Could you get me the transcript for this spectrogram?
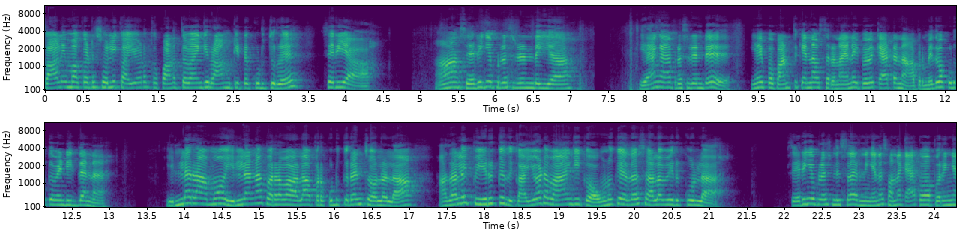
காளிமா கிட்ட சொல்லி கையோட பணத்தை வாங்கி ராம் கிட்ட கொடுத்துரு. சரியா? ஆ சரிங்க பிரசிடென்ட் ஐயா. ஏங்க பிரசிடென்ட்டு ஏன் இப்போ பணத்துக்கு என்ன அவசரம்? நான் என்ன இப்போவே கேட்டேனா? அப்புறம் மெதுவாக கொடுக்க வேண்டியது தானே? இல்லை ராமோ இல்லைன்னா பரவாயில்ல அப்புறம் கொடுக்குறேன்னு சொல்லலாம் அதெல்லாம் இப்போ இருக்குது. கையோட வாங்கிக்கோ. உனக்கு ஏதாவது செலவு இருக்குல்ல. சரிங்க பிரசிடென்ட் சார். நீங்கள் என்ன சொன்னால் கேட்கவா போகிறீங்க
